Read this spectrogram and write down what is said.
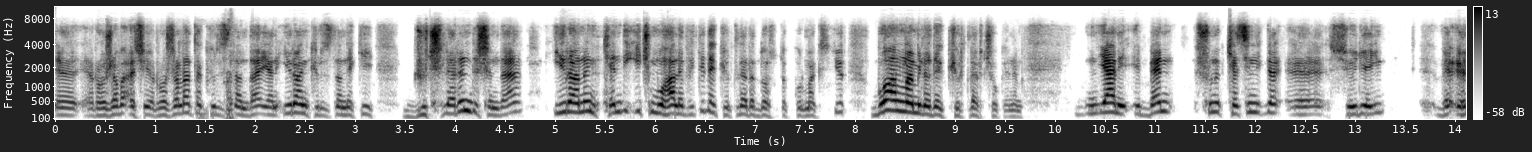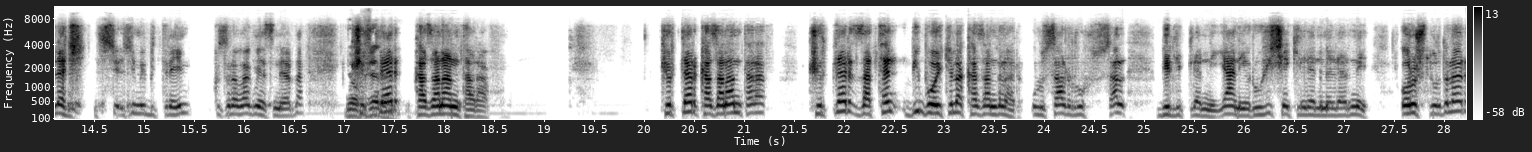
e, Rojava, şey, Rojalata Kürdistan'da yani İran Kürdistan'daki güçlerin dışında İran'ın kendi iç muhalefeti de Kürtlere dostluk kurmak istiyor. Bu anlamıyla da Kürtler çok önemli. Yani ben şunu kesinlikle e, söyleyeyim ve öyle sözümü bitireyim. Kusura bakmayasın Erdal. Yok, Kürtler canım. kazanan taraf. Kürtler kazanan taraf. Kürtler zaten bir boyutuyla kazandılar. Ulusal ruhsal birliklerini yani ruhi şekillenmelerini oluşturdular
